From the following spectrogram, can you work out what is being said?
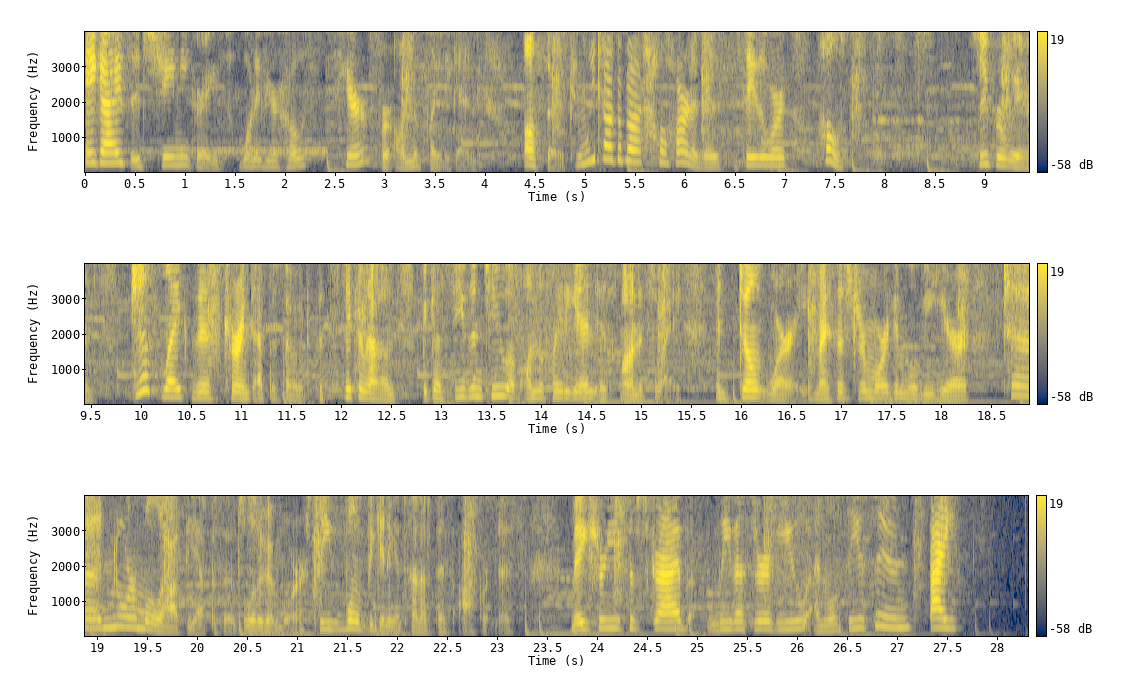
Hey guys, it's Jamie Grace, one of your hosts here for On the Plate Again. Also, can we talk about how hard it is to say the word hosts? Super weird. Just like this current episode, but stick around because season two of On the Plate Again is on its way. And don't worry, my sister Morgan will be here to normal out the episodes a little bit more, so you won't be getting a ton of this awkwardness. Make sure you subscribe, leave us a review, and we'll see you soon. Bye.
